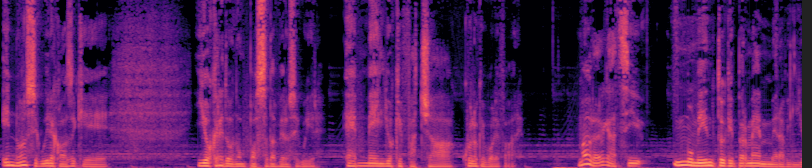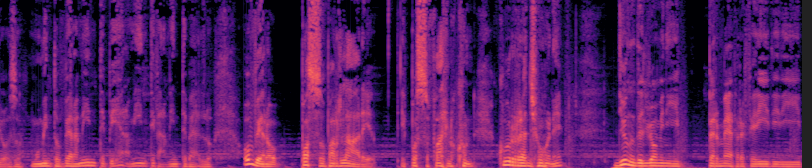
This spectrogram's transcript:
e non seguire cose che io credo non possa davvero seguire. È meglio che faccia quello che vuole fare. Ma ora ragazzi, un momento che per me è meraviglioso, un momento veramente, veramente, veramente bello, ovvero posso parlare e posso farlo con, con ragione di uno degli uomini per me preferiti di,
